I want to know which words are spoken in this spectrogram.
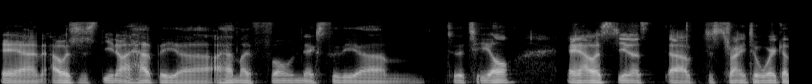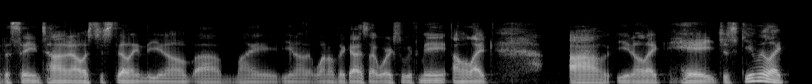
and I was just, you know, I had the uh, I had my phone next to the um, to the TL, and I was, you know, uh, just trying to work at the same time. I was just telling the, you know, uh, my, you know, one of the guys that works with me, I'm like, uh, you know, like, hey, just give me like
